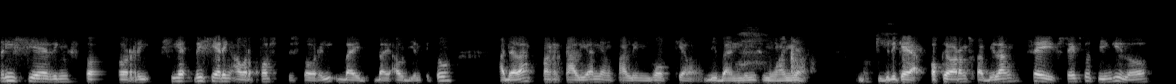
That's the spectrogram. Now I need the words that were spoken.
resharing story resharing our post story by by audience itu adalah perkalian yang paling gokil dibanding semuanya. Jadi kayak oke orang suka bilang save save tuh tinggi loh.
